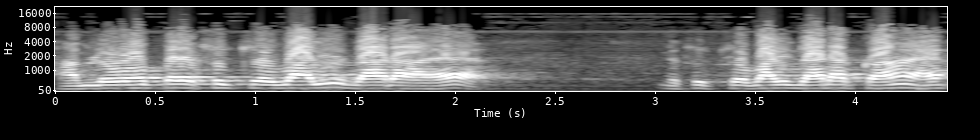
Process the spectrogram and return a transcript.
हम लोगों पर एक सौ चौवालीस धारा है। एक सौ चौवालीस धारा कहाँ है?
